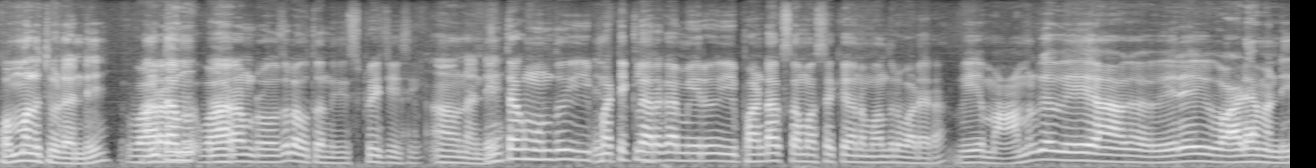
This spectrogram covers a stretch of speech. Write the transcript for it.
కొమ్మలు చూడండి. వారం వారం రోజులు అవుతుంది ఇది స్ప్రే చేసి. అవునండి. ఇంతకు ముందు ఈ పర్టికులర్గా మీరు ఈ పండగ సమస్యకి ఏమైనా మందులు వాడారా? మామూలుగా వే ఆ, వేరేవి వాడామండి.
